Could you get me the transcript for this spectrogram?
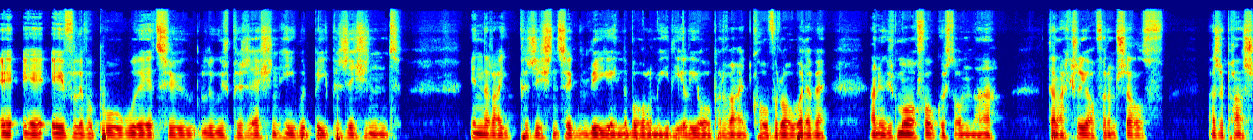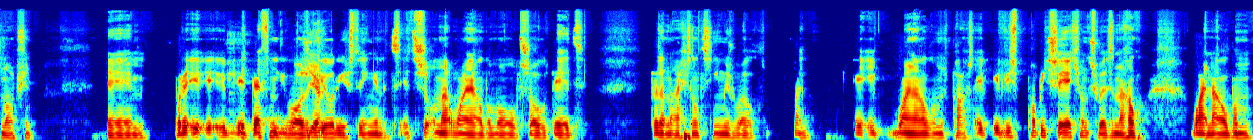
If Liverpool were to lose possession, he would be positioned in the right position to regain the ball immediately or provide cover or whatever. And he was more focused on that than actually offer himself as a passing option. Um, but it, it, it definitely was a yeah. curious thing, and it's it's something that Wijnaldum also did for the national team as well. Like it, it Wijnaldum's pass. If, if you probably search on Twitter now, Wijnaldum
